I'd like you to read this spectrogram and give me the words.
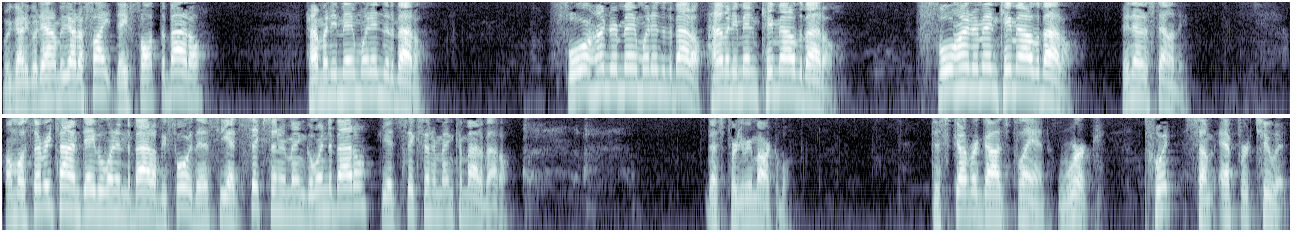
We got to go down we got to fight. They fought the battle. How many men went into the battle? 400 men went into the battle. How many men came out of the battle? 400 men came out of the battle. Isn't that astounding? Almost every time David went into battle before this, he had 600 men go into battle. He had 600 men come out of battle. That's pretty remarkable. Discover God's plan. Work. Put some effort to it.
